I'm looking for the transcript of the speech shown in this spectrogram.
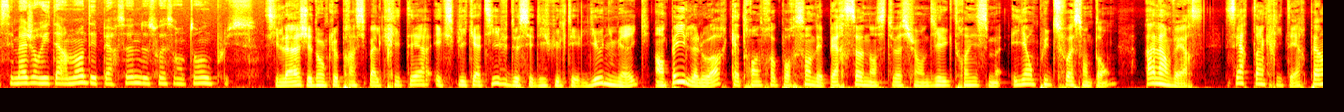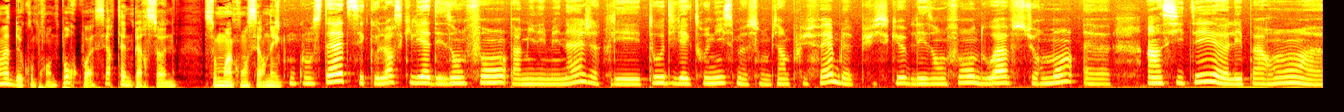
C'est majoritairement des personnes de 60 ans ou plus. Si l'âge est donc le principal critère explicatif de ces difficultés liées au numérique, en Pays de la Loire, 83% des personnes en situation d'électronisme ayant plus de 60 ans. À l'inverse, certains critères permettent de comprendre pourquoi certaines personnes sont moins concernées. Ce qu'on constate, c'est que lorsqu'il y a des enfants parmi les ménages, les taux d'électronisme sont bien plus faibles puisque les enfants doivent sûrement euh, inciter euh, les parents euh,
